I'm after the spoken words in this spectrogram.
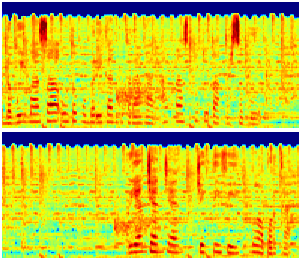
menemui masa untuk memberikan keterangan atas tuntutan tersebut. Rian Chen Chen, JEK TV melaporkan.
